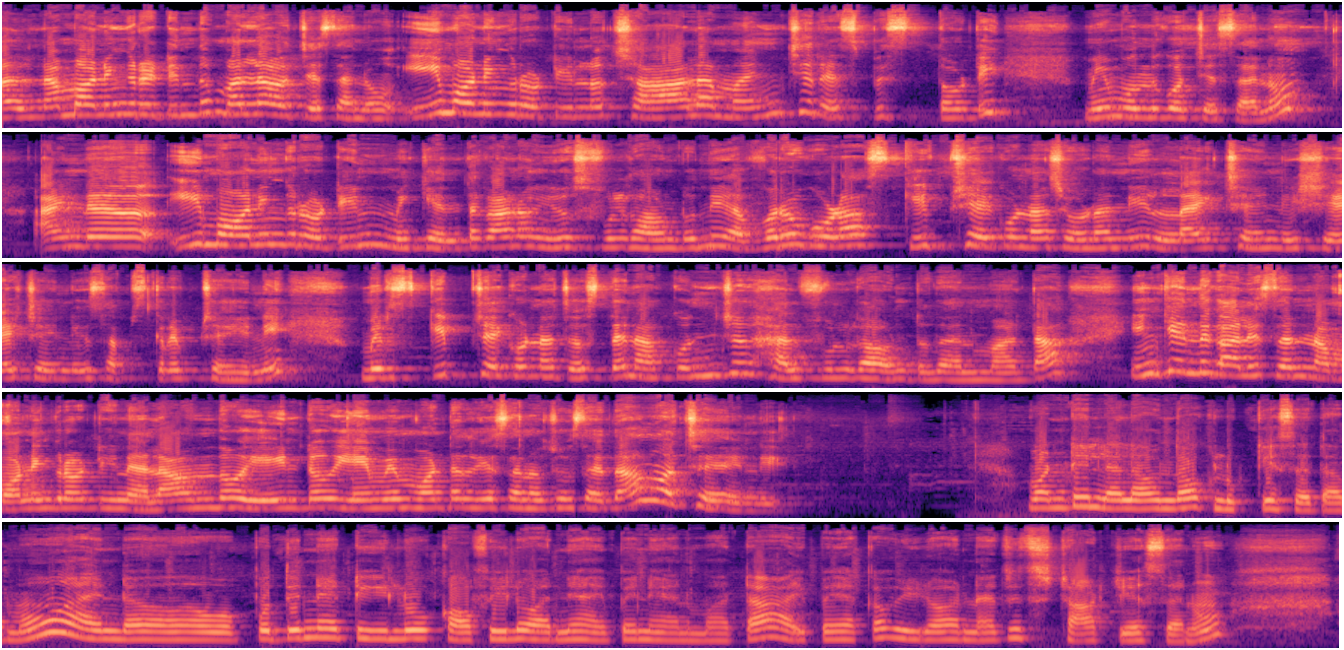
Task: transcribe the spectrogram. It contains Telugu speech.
ఆల్ నా మార్నింగ్ రొటీన్తో మళ్ళీ వచ్చేసాను. ఈ మార్నింగ్ రొటీన్లో చాలా మంచి రెసిపీస్ తోటి మేము ముందుకు వచ్చేసాను. అండ్ ఈ మార్నింగ్ రొటీన్ మీకు ఎంతగానో యూస్ఫుల్గా ఉంటుంది. ఎవరు కూడా స్కిప్ చేయకుండా చూడండి లైక్ చేయండి షేర్ చేయండి సబ్స్క్రైబ్ చేయండి. మీరు స్కిప్ చేయకుండా చూస్తే నాకు కొంచెం హెల్ప్ఫుల్గా ఉంటుంది అనమాట ఇంకెందుకు ఆలస్యం? నా మార్నింగ్ రొటీన్ ఎలా ఉందో ఏంటో ఏమేమి వంటలు చేశానో చూసేద్దాం. వచ్చేయండి. వంటిల్లు ఎలా ఉందో ఒక లుక్ వేసేద్దాము. అండ్ పొద్దున్నే టీలు కాఫీలు అన్నీ అయిపోయినాయి అనమాట అయిపోయాక వీడియో అనేది స్టార్ట్ చేశాను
